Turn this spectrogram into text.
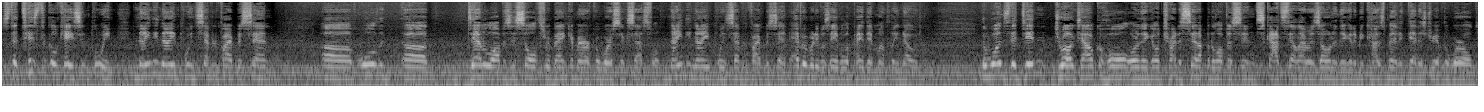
Statistical case in point 99.75% of all the uh, dental offices sold through Bank America were successful. 99.75%. Everybody was able to pay their monthly note. The ones that didn't, drugs, alcohol, or they go try to set up an office in Scottsdale, Arizona, they're going to be cosmetic dentistry of the world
